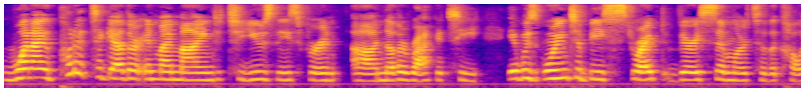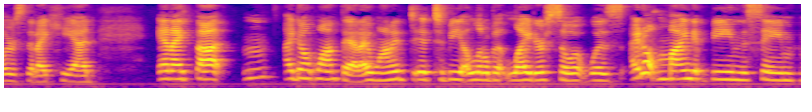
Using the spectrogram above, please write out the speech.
when I put it together in my mind to use these for an, uh, another Rock It Tee, it was going to be striped very similar to the colors that I had. And I thought, mm, I don't want that. I wanted it to be a little bit lighter so it was, I don't mind it being the same,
